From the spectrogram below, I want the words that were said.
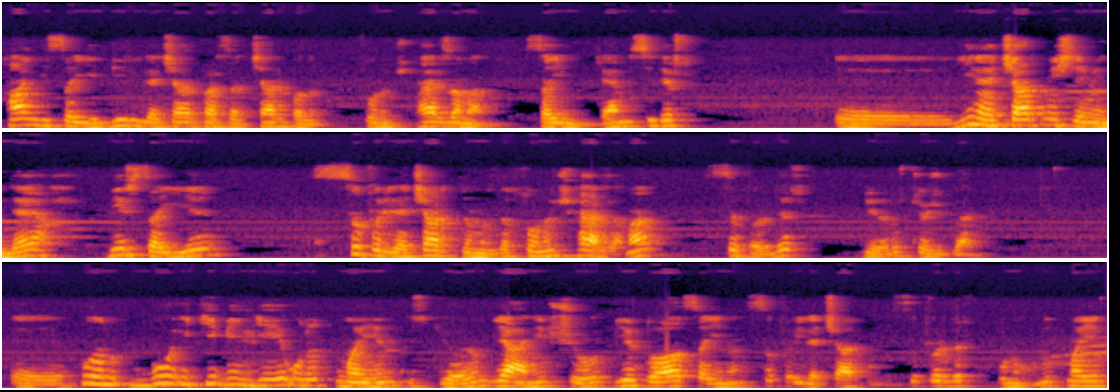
hangi sayıyı 1 ile çarparsak çarpalım sonuç her zaman sayının kendisidir. Ee, yine çarpma işleminde bir sayıyı 0 ile çarptığımızda sonuç her zaman 0'dır diyoruz çocuklar. Ee, bu, bu iki bilgiyi unutmayın istiyorum. Yani şu bir doğal sayının 0 ile çarpımı 0'dır. Bunu unutmayın.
